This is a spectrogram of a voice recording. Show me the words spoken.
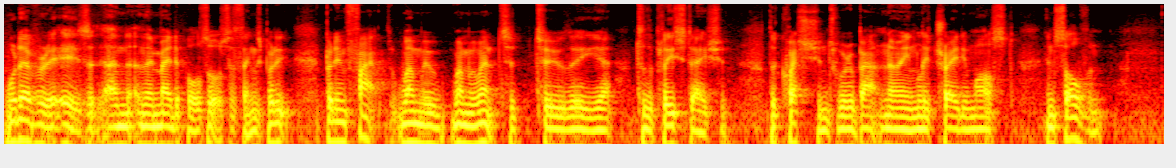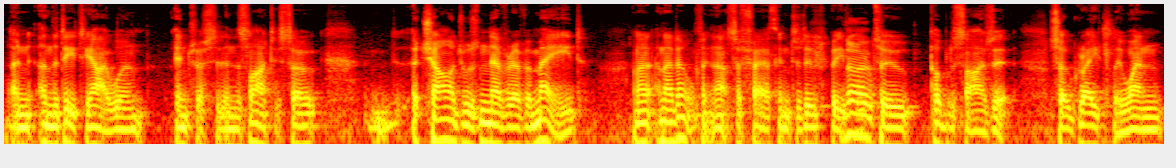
whatever it is and, and they made up all sorts of things but it, but in fact when we when we went to, to the uh, to the police station the questions were about knowingly trading whilst insolvent and and the DTI weren't interested in the slightest so a charge was never ever made and I, and I don't think that's a fair thing to do to people no. to publicise it so greatly when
